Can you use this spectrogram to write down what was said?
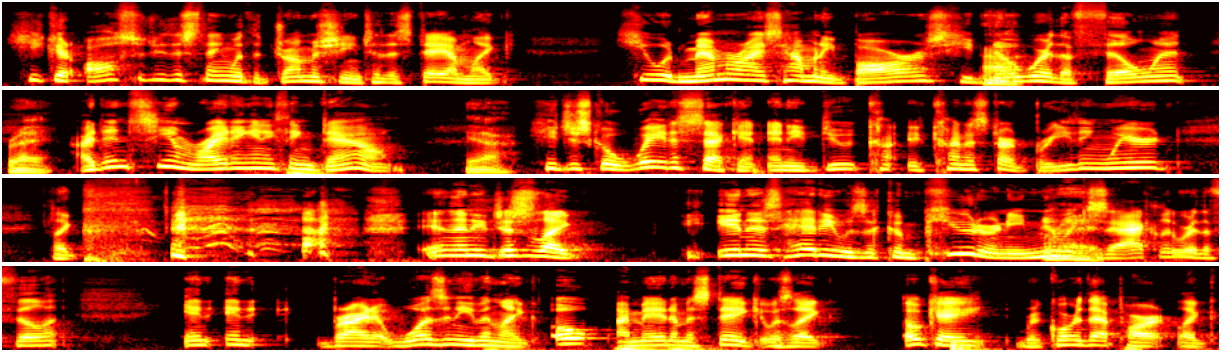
he could also do this thing with the drum machine. To this day, I'm like, he would memorize how many bars. He'd know where the fill went. Ah. Right. I didn't see him writing anything down. Yeah. He'd just go, wait a second, and he'd do it kind of start breathing weird, like, and then he just like in his head he was a computer and he knew Right. exactly where the fill. And and Brian, it wasn't even like, oh, I made a mistake. It was like, okay, record that part. Like,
